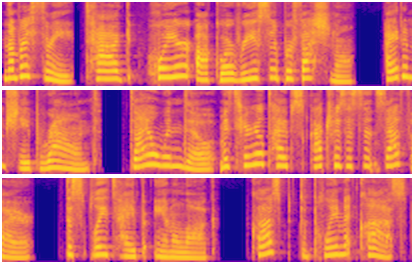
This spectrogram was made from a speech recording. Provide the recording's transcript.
Number 3. Tag Heuer Aqua Racer Professional, item shape round, dial window, material type scratch resistant sapphire, display type analog, clasp deployment clasp,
